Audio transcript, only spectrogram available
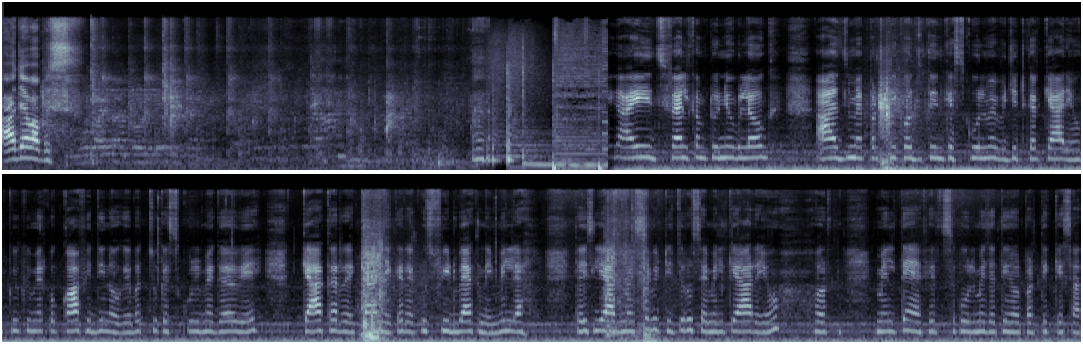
आ जा वापस। मोबाइल तोड़ guys welcome to new blog आज मैं प्रतीक और जतिन के स्कूल में विज़िट करके आ रही हूँ क्योंकि मेरे को काफ़ी दिन हो गए बच्चों के स्कूल में गए हुए। क्या कर रहे क्या नहीं कर रहे कुछ फीडबैक नहीं मिल रहा। तो इसलिए आज मैं सभी टीचरों से मिल के आ रही हूँ और मिलते हैं फिर स्कूल में जतिन और प्रतीक के साथ।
